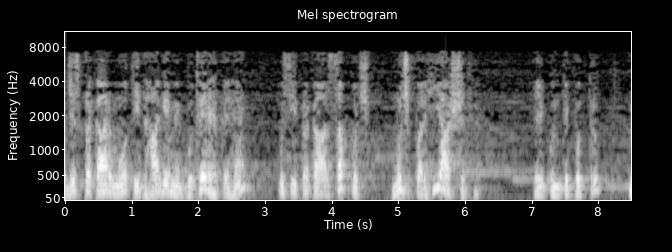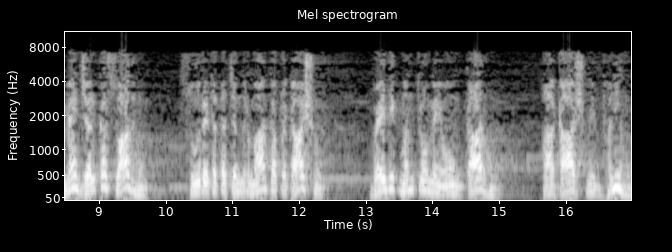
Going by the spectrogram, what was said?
जिस प्रकार मोती धागे में गुथे रहते हैं, उसी प्रकार सब कुछ मुझ पर ही आश्रित है। हे कुंती पुत्र, मैं जल का स्वाद हूँ, सूर्य तथा चंद्रमा का प्रकाश हूँ, वैदिक मंत्रों में ओंकार हूँ, आकाश में ध्वनि हूँ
